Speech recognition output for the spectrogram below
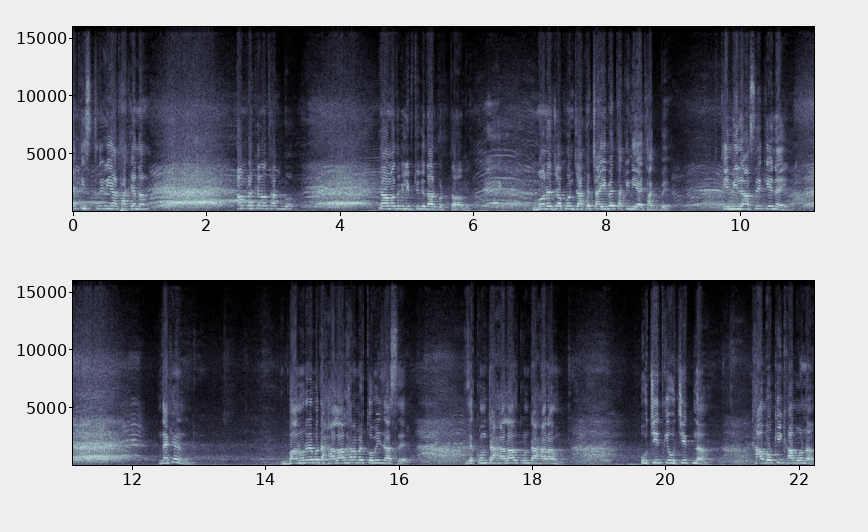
এক স্ত্রী নিয়ে থাকে না। আমরা কেন থাকব? না, আমাদেরকে লিপটিকে দাঁড় করতে হবে। মনে যখন যাকে চাইবে তাকে নিয়ে থাকবে। কি মিল আছে কে নেই? দেখেন বানরের মধ্যে হালাল হারামের তমিজ আছে। যে কোনটা হালাল, কোনটা হারাম। উচিত কি উচিত না? খাব কি খাব না?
